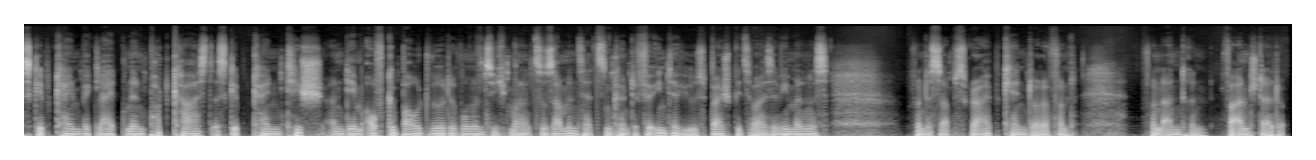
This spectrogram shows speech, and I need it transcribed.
Es gibt keinen begleitenden Podcast, es gibt keinen Tisch, an dem aufgebaut würde, wo man sich mal zusammensetzen könnte für Interviews beispielsweise, wie man es von der Subscribe kennt oder von, von anderen Veranstaltungen.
